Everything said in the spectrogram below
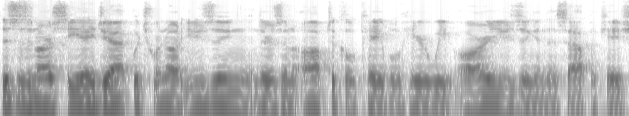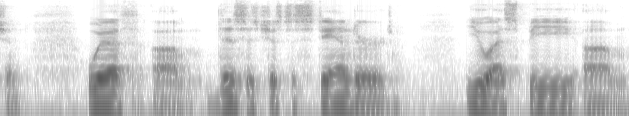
This is an RCA jack, which we're not using. There's an optical cable here we are using in this application with, um, this is just a standard USB um,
